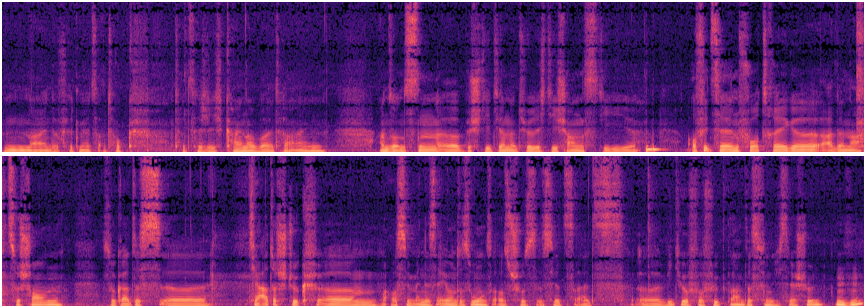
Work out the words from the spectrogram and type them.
nein, da fällt mir jetzt ad hoc tatsächlich keiner weiter ein. Ansonsten äh, besteht ja natürlich die Chance, die offiziellen Vorträge alle nachzuschauen. Sogar das äh, Theaterstück ähm, aus dem NSA-Untersuchungsausschuss ist jetzt als äh, Video verfügbar. Das finde ich sehr schön. Mhm.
